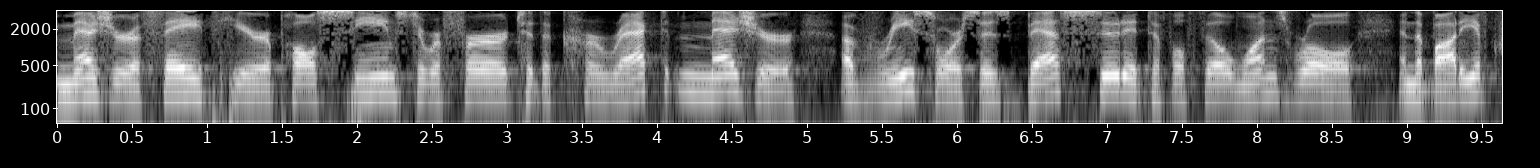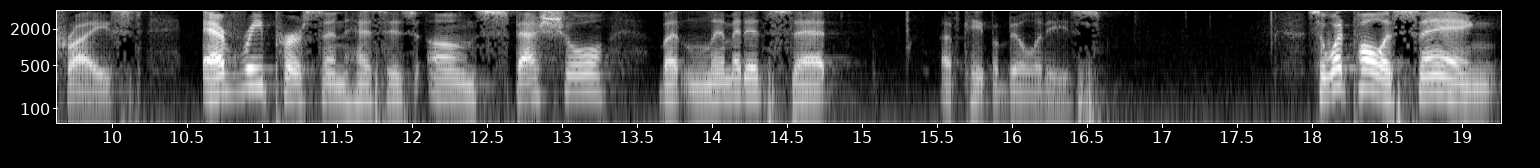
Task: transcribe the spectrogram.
measure of faith here, Paul seems to refer to the correct measure of resources best suited to fulfill one's role in the body of Christ. Every person has his own special but limited set of capabilities. So, what Paul is saying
